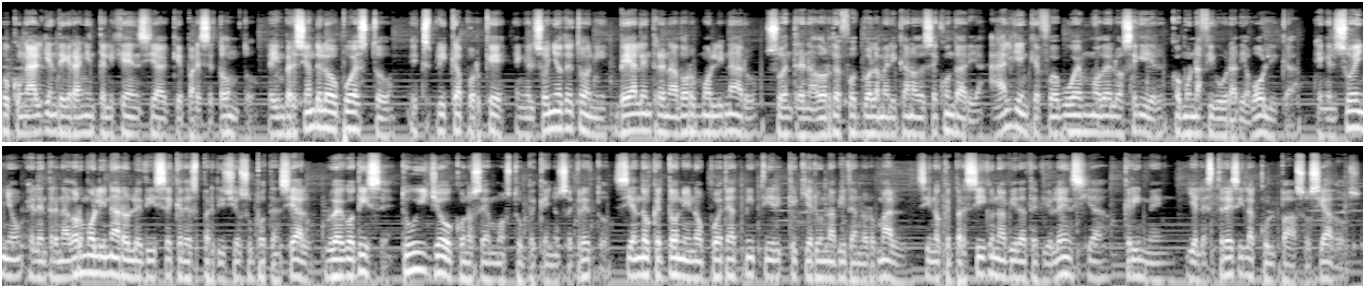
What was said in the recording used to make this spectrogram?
o con alguien de gran inteligencia que parece tonto. La inversión de lo opuesto explica por qué en el sueño de Tony ve al entrenador Molinaro, su entrenador de fútbol americano de secundaria, alguien que fue buen modelo a seguir como una figura diabólica. En el sueño, el entrenador Molinaro le dice que desperdició su potencial. Luego dice, tú y yo conocemos tu pequeño secreto, siendo que Tony no puede admitir que quiere una vida normal, sino que persigue una vida de violencia, crimen y el estrés y la culpa asociados.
